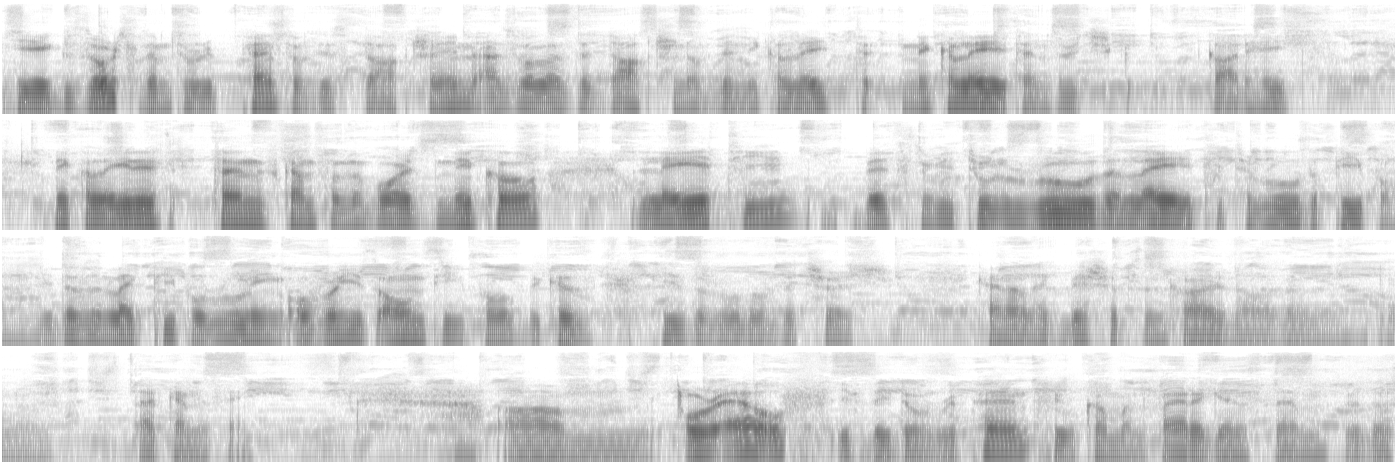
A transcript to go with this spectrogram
he exhorts them to repent of this doctrine as well as the doctrine of the Nicolait- Nicolaitans, which God hates. Nicolaitans come from the word Nico, laity, basically to rule the laity, to rule the people. He doesn't like people ruling over his own people because he's the ruler of the church. Kind of like bishops and cardinals and, you know, that kind of thing. Um, or else, if they don't repent, he'll come and fight against them with a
